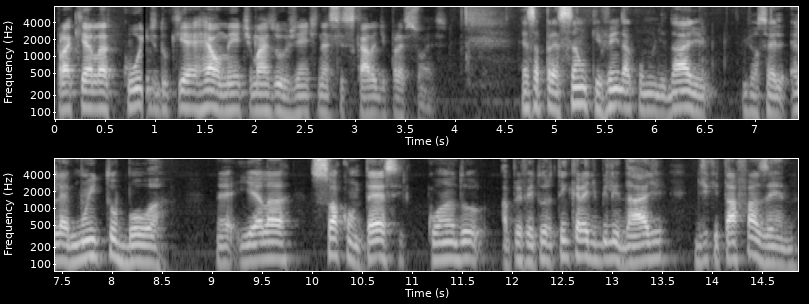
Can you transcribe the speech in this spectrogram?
para que ela cuide do que é realmente mais urgente nessa escala de pressões? Essa pressão que vem da comunidade, José, ela é muito boa né? e ela só acontece quando a prefeitura tem credibilidade de que está fazendo,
